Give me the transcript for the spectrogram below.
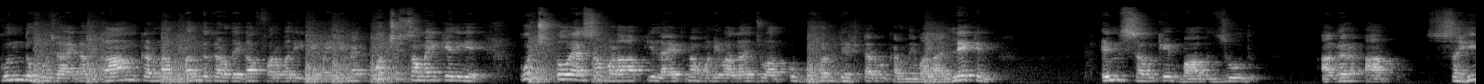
कुंद हो जाएगा, काम करना बंद कर देगा फरवरी के महीने में। कुछ समय के लिए, कुछ तो ऐसा बड़ा आपकी लाइफ में होने वाला है जो आपको बहुत डिस्टर्ब करने वाला है। लेकिन इन सब के बावजूद अगर आप सही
